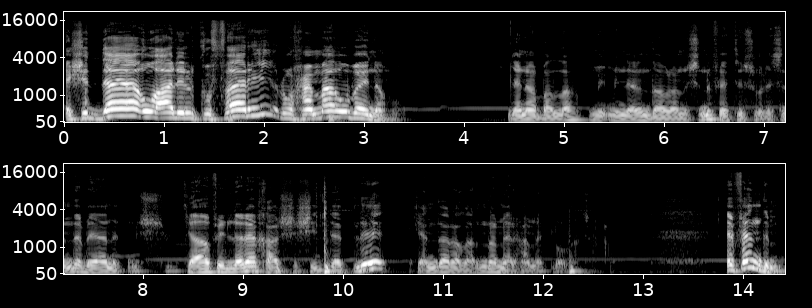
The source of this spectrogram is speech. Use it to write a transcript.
Eşiddâ'u alil kuffari ruhamâ'u beynehum. Cenab-ı Allah müminlerin davranışını Fetih suresinde beyan etmiş. Kafirlere karşı şiddetli, kendi aralarında merhametli olacak. Efendim,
